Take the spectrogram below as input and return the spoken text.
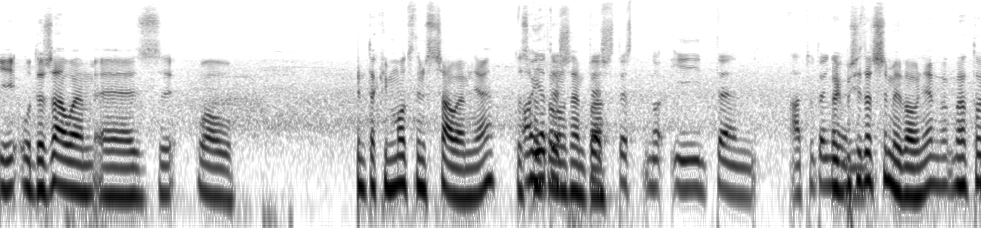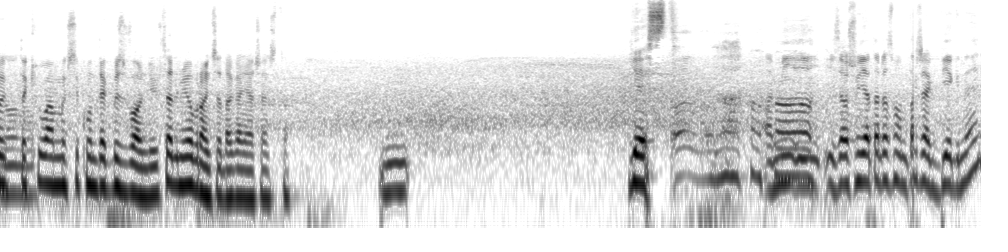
i uderzałem e, z... Wow. Tym takim mocnym strzałem, nie? To z O, ja też, tempa. też, też, no i ten... A tutaj nie Tak by wiem. się zatrzymywał, nie? No, no to No, taki ułamek sekundy jakby zwolnił i wtedy mi obrońca dogania często. Jest! A mi, i, i załóżmy, ja teraz mam tak, że jak biegnę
